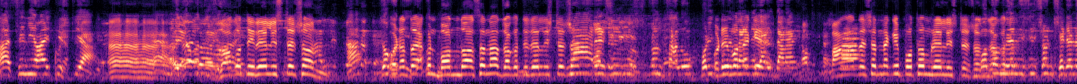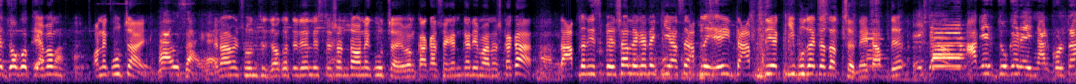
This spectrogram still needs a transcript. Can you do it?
হ্যাঁ চিনি হয় কুষ্টিয়া। হ্যাঁ হ্যাঁ হ্যাঁ। হ্যাঁ, জগতী রেল স্টেশন। ওটা তো এখন বন্ধ আছে না জগতি রেল স্টেশন? চালু। বাংলাদেশের নাকি প্রথম রেল স্টেশন রেল স্টেশন সেটা হলো জগতী এবং অনেক উঁচায়। হ্যাঁ এটা আমি শুনছি জগতি রেল স্টেশনটা অনেক উঁচায়। এবং কাকা সেখানকারই মানুষ। কাকা তা আপনার স্পেশাল এখানে কি আছে? আপনি এই টাপ দিয়ে কি বুঝাইতে যাচ্ছেন? এই টাপ দিয়ে? আগের যুগের এই নারকলটা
